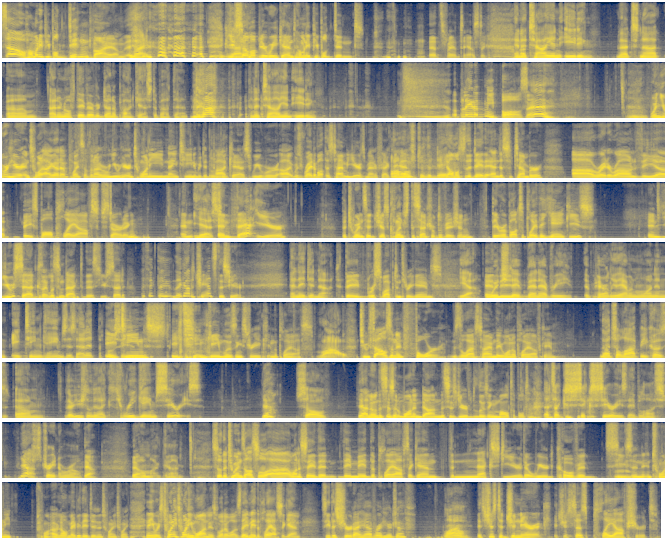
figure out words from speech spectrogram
So, how many people didn't buy them? Right. Did you sum up your weekend? How many people didn't? That's fantastic. An Italian eating. That's not. Um, I don't know if they've ever done a podcast about that. An Italian eating. A plate of meatballs, eh? When you were here in 20, I got to point something out. When you were here in 2019 and we did the podcast, we were, uh, it was right about this time of year, as a matter of fact. Mm-hmm. Almost to the day. Almost to the day, the end of September, uh, right around the uh, baseball playoffs starting. And, Yes. And that year, the Twins had just clinched the Central Division. They were about to play the Yankees. And you said, because I listened back to this, you said, I think they, they got a chance this year. And they did not. They were swept in three games. Yeah. And Which the- they've been every. Apparently, they haven't won in 18 games. Is that it? The 18, 18 game losing streak in the playoffs. Wow. 2004 is the last time they won a playoff game. That's a lot because um, they're usually like three game series. Yeah. So Yeah, no, this isn't one and done. This is you're losing multiple times. that's like six series they've lost Yeah. straight in a row. Yeah. Yeah. Oh my God. So the Twins also, uh, I want to say that they made the playoffs again the next year, that weird COVID season in 2020. Oh, no, maybe they did in 2020. Anyways, 2021 is what it was. They made the playoffs again. See the shirt I have right here, Jeff? Wow. It's just a generic, it just says playoff shirt.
